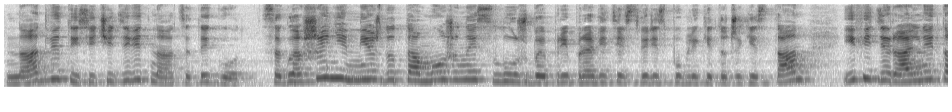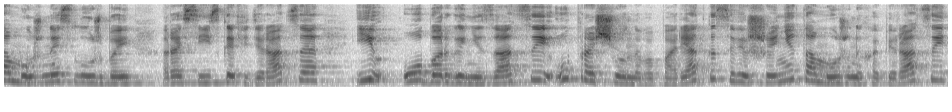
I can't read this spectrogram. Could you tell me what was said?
на 2019 год. Соглашение между таможенной службой при правительстве Республики Таджикистан и Федеральной таможенной службой Российская Федерация и об организации упрощенного порядка совершения таможенных операций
